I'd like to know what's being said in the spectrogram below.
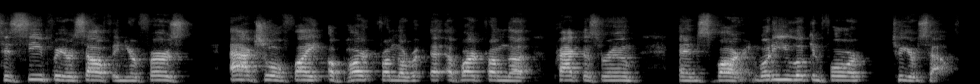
to see for yourself in your first actual fight, apart from the apart from the practice room and sparring? What are you looking for to yourself?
